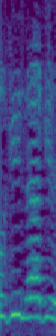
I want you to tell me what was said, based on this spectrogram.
মুরগি লাগে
